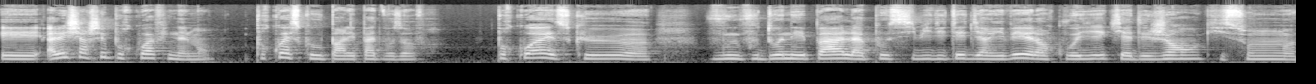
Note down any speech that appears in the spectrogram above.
et aller chercher pourquoi finalement? Pourquoi est-ce que vous parlez pas de vos offres? Pourquoi est-ce que euh, vous ne vous donnez pas la possibilité d'y arriver alors que vous voyez qu'il y a des gens qui sont euh,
